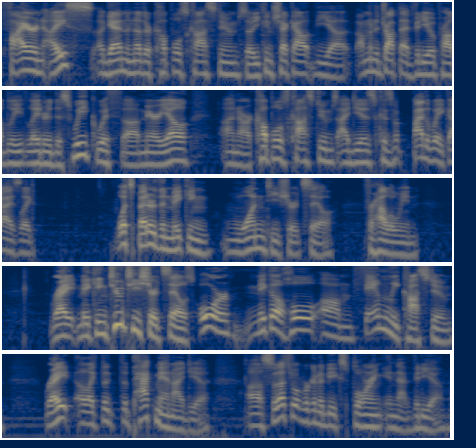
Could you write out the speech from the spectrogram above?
Fire and Ice, again, another couple's costume. So you can check out the, uh, I'm going to drop that video probably later this week with uh, Marielle on our couple's costumes ideas. Because, by the way, guys, like, what's better than making one t shirt sale for Halloween? Right? Making two t shirt sales or make a whole um, family costume, right? Uh, like the, the Pac Man idea. Uh, so that's what we're going to be exploring in that video.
